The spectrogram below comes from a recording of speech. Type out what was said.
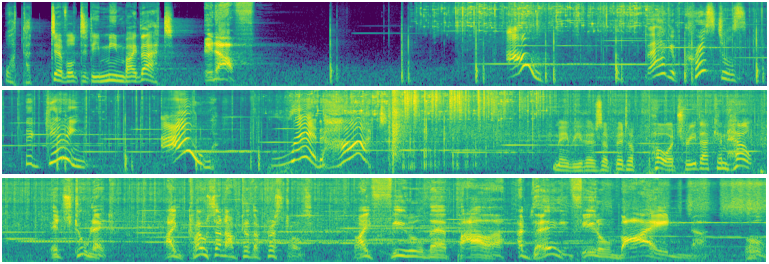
What the devil did he mean by that? Enough! Ow! A bag of crystals. They're getting. Ow! Red hot! Maybe there's a bit of poetry that can help. It's too late. I'm close enough to the crystals. I feel their power, and they feel mine. Oh,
